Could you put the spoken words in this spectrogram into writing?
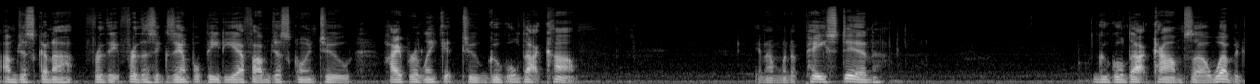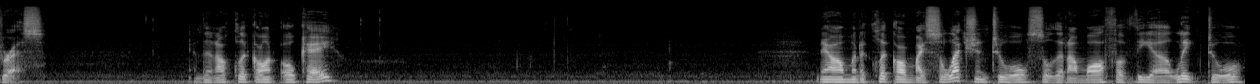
I'm just gonna for the for this example PDF, I'm just going to hyperlink it to google.com, and I'm going to paste in google.com's uh, web address, and then I'll click on OK. Now I'm going to click on my selection tool so that I'm off of the uh, link tool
